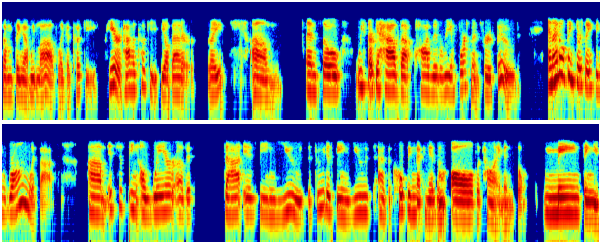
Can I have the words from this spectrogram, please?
something that we love, like a cookie. Here, have a cookie, feel better, right? Um, and so we start to have that positive reinforcement through food. And I don't think there's anything wrong with that. Um, it's just being aware of it that is being used. The food is being used as a coping mechanism all the time. And so, main thing you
